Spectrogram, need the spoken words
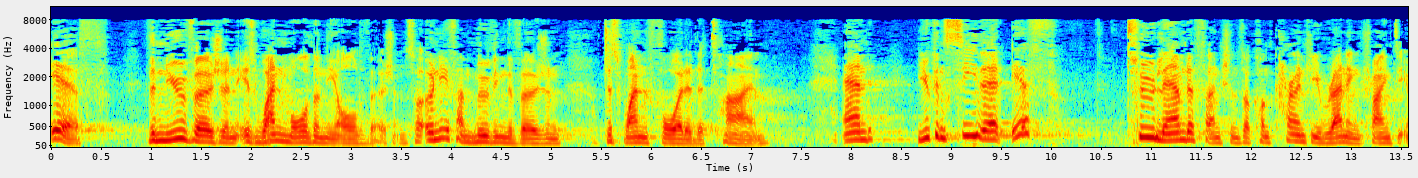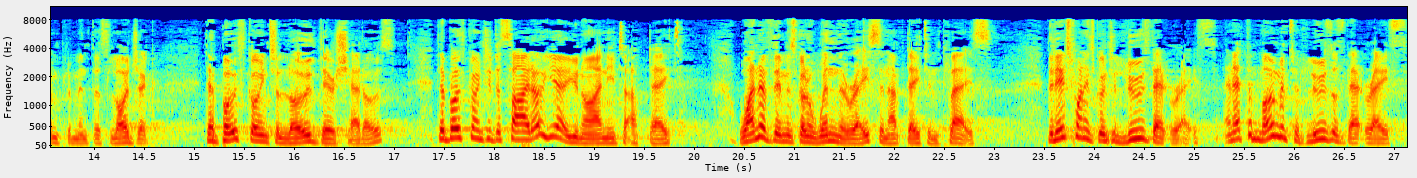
if the new version is one more than the old version. So only if I'm moving the version just one forward at a time. And you can see that if two lambda functions are concurrently running trying to implement this logic, they're both going to load their shadows. They're both going to decide, oh yeah, you know, I need to update. One of them is going to win the race and update in place. The next one is going to lose that race. And at the moment it loses that race,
